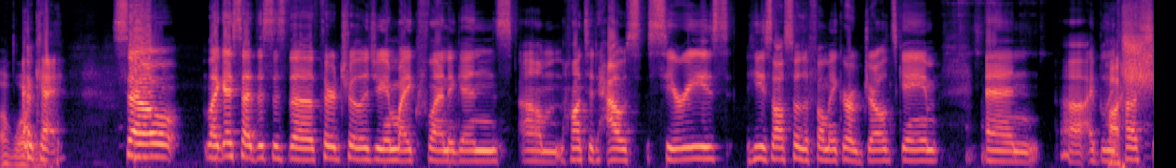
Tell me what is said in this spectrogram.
on War Room. Okay. So, like I said, this is the third trilogy in Mike Flanagan's um, Haunted House series. He's also the filmmaker of Gerald's Game and uh, I believe Hush, Hush,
